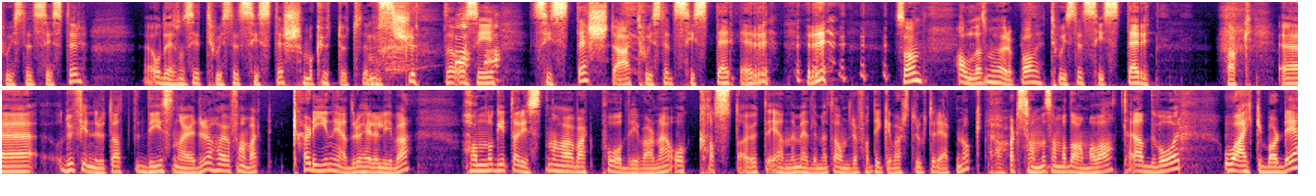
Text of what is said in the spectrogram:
Twisted Sister, og dere som sier Twisted Sisters, må kutte ut. Dere må slutte å si Sisters, det er Twisted Sister-r. Sånn. Alle som hører på, Twisted Sister. Takk. Eh, du finner ut at Dee Snyder har jo faen vært klin edru hele livet. Han og gitaristen har vært pådriverne og kasta ut det ene medlemmet til det andre for at det ikke har vært strukturert nok. Vært sammen med samme dama da, 30 år. Og er ikke bare det,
